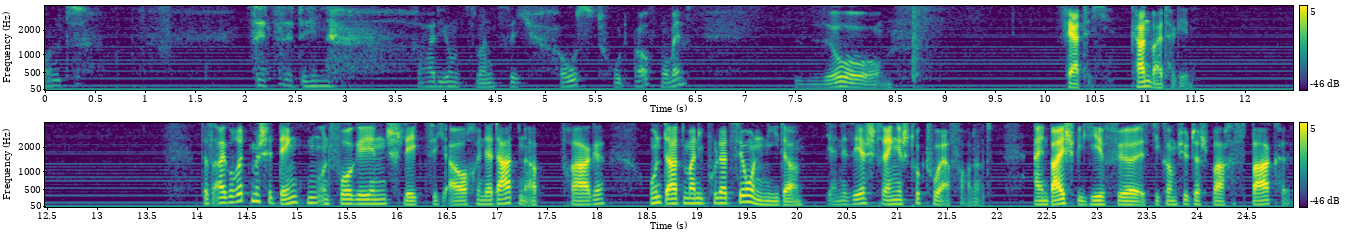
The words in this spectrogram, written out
und setze den Radium 20 Host Hut auf. Moment. So. Fertig. Kann weitergehen. Das algorithmische Denken und Vorgehen schlägt sich auch in der Datenabfrage und Datenmanipulation nieder, die eine sehr strenge Struktur erfordert. Ein Beispiel hierfür ist die Computersprache Sparkle.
